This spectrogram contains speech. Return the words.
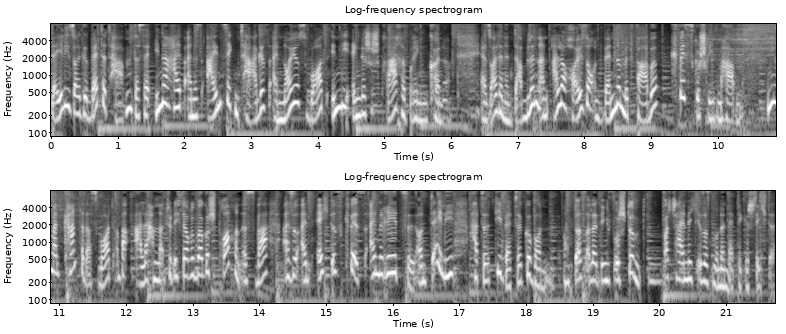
Daly soll gewettet haben, dass er innerhalb eines einzigen Tages ein neues Wort in die englische Sprache bringen könne. Er soll dann in Dublin an alle Häuser und Wände mit Farbe Quiz geschrieben haben. Niemand kannte das Wort, aber alle haben natürlich darüber gesprochen. Es war also ein echtes Quiz, ein Rätsel. Und Daly hatte die Wette gewonnen. Ob das allerdings so stimmt, wahrscheinlich ist es nur eine nette Geschichte.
